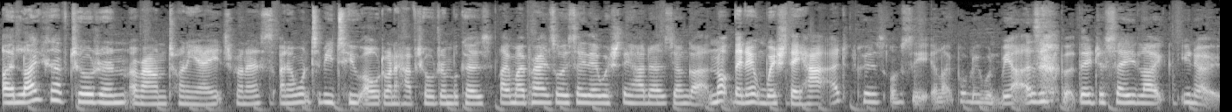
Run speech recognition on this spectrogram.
I'd like to have children around 28 to be honest. I don't want to be too old when I have children because like my parents always say they wish they had us younger. Not they don't wish they had because obviously it like probably wouldn't be us but they just say like you know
